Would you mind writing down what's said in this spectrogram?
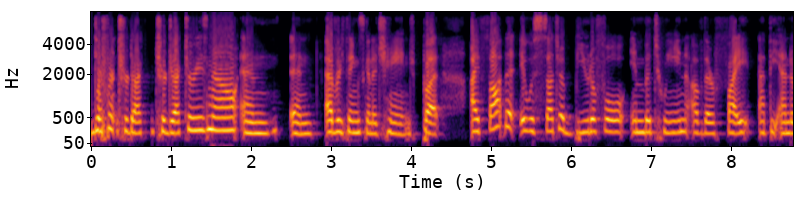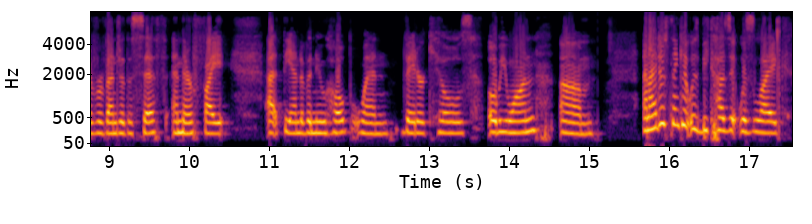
different traje- trajectories now and and everything's going to change. But I thought that it was such a beautiful in between of their fight at the end of Revenge of the Sith and their fight at the end of A New Hope when Vader kills Obi Wan. Um, and I just think it was because it was like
